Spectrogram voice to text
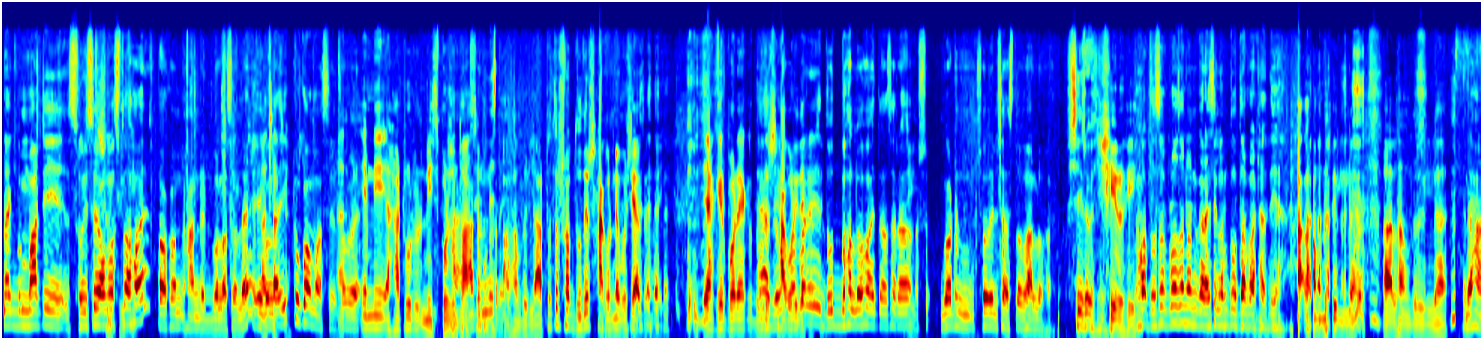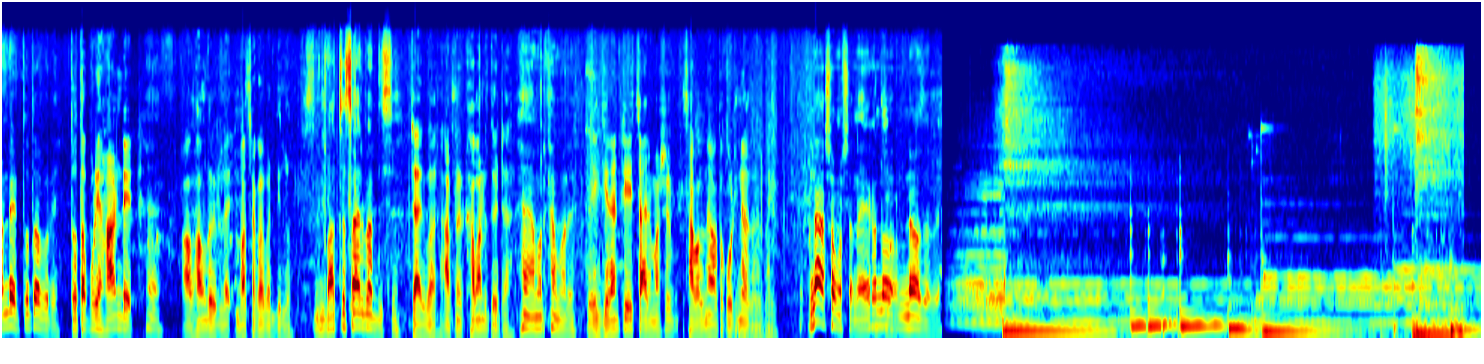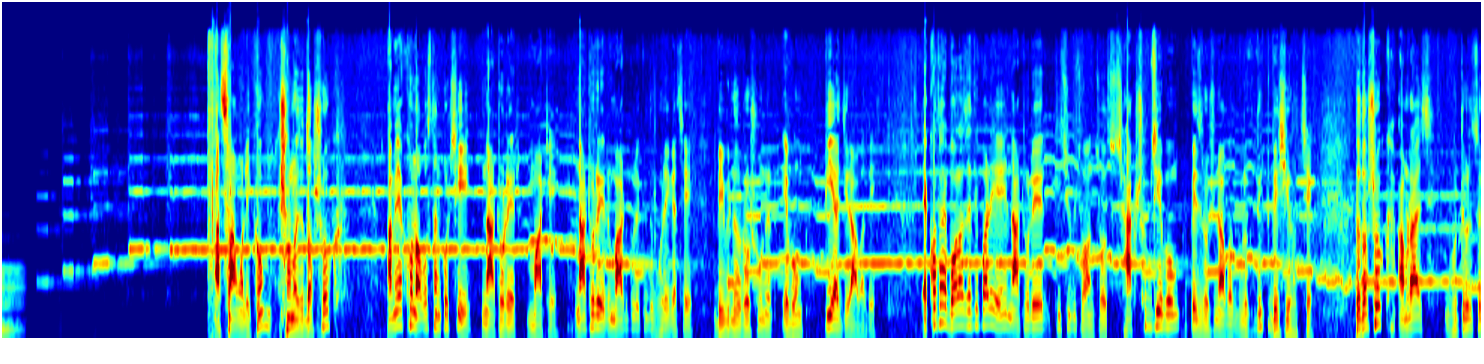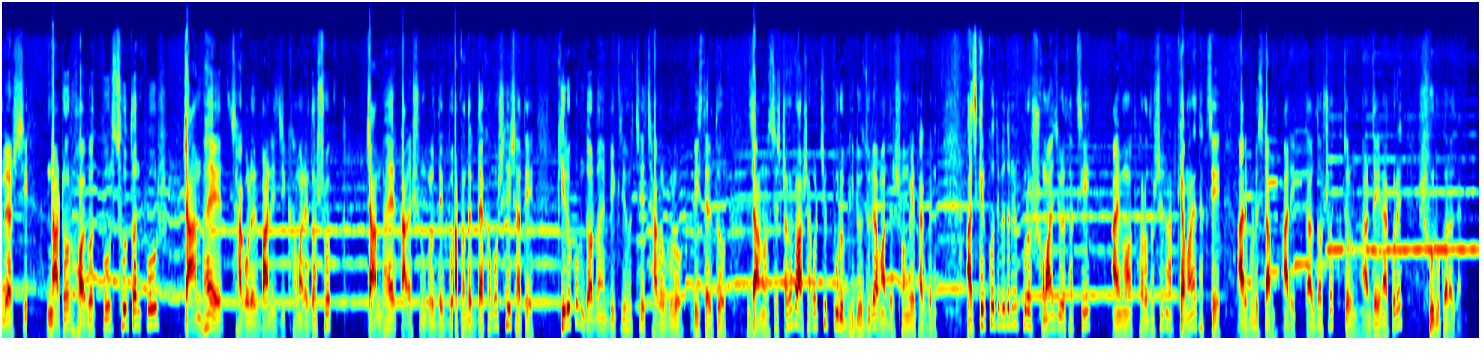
একদম মাটি সুইসে অবস্থা হয় তখন হান্ড্রেড বলা চলে। এগুলা আচ্ছা। একটু কম আছে তবে এমনি হাঁটুর নিচ পর্যন্ত হ্যাঁ, আছে। হয়। আলহামদুলিল্লাহ আপনি তো সব দুধের সাগর নিয়ে বসে আছেন ভাই। একের পর এক হ্যাঁ, দুধের সাগরই যৌনবারে দেখাচ্ছেন দুধ ভালো হয় তাছাড়া গঠন শরীর স্বাস্থ্য ভালো হয়। শিরোহী। শিরোহী। অথচ প্রজনন করাইছিলাম তোতা পাঠা দিয়া। আলহামদুলিল্লাহ আলহামদুলিল্লাহ। এটা হান্ড্রেড তোতাপুরে। তোতাপুরি হান্ড্রেড হ্যাঁ। আলহামদুলিল্লাহ বাচ্চা কয়বার দিল? বাচ্চা চারবার দিছে। চারবার? আপনার খামারে তো এটা? হ্যাঁ আমার খামারে। তো এই গ্যারান্টি এই চার মাসের ছাগল নেওয়া তো কঠিন হয়ে যাবে ভাই। না সমস্যা নাই এখনও নেওয়া যাবে। আসসালামু আলাইকুম সম্মানিত দর্শক আমি এখন অবস্থান করছি নাটোরের মাঠে। নাটোরের মাঠগুলো কিন্তু ভরে গেছে বিভিন্ন রসুনের এবং পেঁয়াজির আবাদে। এক কথায় বলা যেতে পারে, নাটোরের কিছু কিছু অঞ্চল শাকসবজি এবং পেঁয়াজ রসুন আবাদগুলো কিন্তু একটু বেশি হচ্ছে। তো দর্শক, আমরা আজ ঘুরতে ঘুরতে চলে আসছি নাটোর হয়বতপুর সুলতানপুর, চান ভাইয়ের ছাগলের বাণিজ্যিক খামারে। দর্শক, চান ভাইয়ের কালেকশনগুলো দেখব, আপনাদের দেখাবো সেই সাথে কীরকম দরদামে বিক্রি হচ্ছে ছাগলগুলো বিস্তারিত জানানোর চেষ্টা করব। আশা করছি পুরো ভিডিও জুড়ে আমাদের সঙ্গেই থাকবেন। আজকের প্রতিবেদনের পুরো সময় জুড়ে থাকছি, আমি মোহাম্মদ ফরদ হোসেন আর ক্যামেরায় থাকছে আরিফুল ইসলাম আরিফ। তাহলে দর্শক, চলুন আর দেরি না করে শুরু করা যাক।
